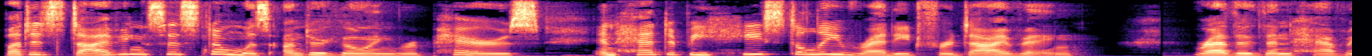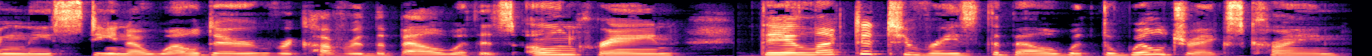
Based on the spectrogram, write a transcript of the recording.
but its diving system was undergoing repairs and had to be hastily readied for diving. Rather than having the Stena Welder recover the bell with its own crane, they elected to raise the bell with the Wildrake's crane.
